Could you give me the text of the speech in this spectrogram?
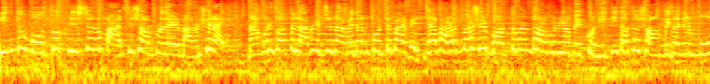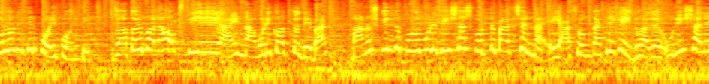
হিন্দু, বৌদ্ধ, খ্রিস্টান ও পার্সি সম্প্রদায়ের মানুষেরাই নাগরিকত্ব লাভের জন্য আবেদন করতে পারবে, যা ভারতবর্ষের বর্তমান ধর্মনিরপেক্ষ নীতি তথা সংবিধানের মৌলনীতির পরিপন্থী। যতই বলা হোক সিএএ আইন নাগরিকত্ব দেবার, মানুষ কিন্তু পুরোপুরি বিশ্বাস করতে পারছেন না। এই আশঙ্কা থেকেই দু হাজার উনিশ সালে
